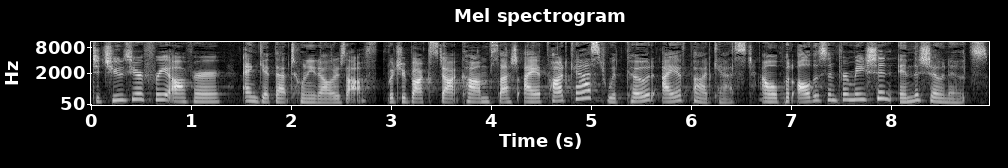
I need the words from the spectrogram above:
to choose your free offer and get that $20 off. Butcherbox.com slash ifpodcast with code ifpodcast. And we'll put all this information in the show notes.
